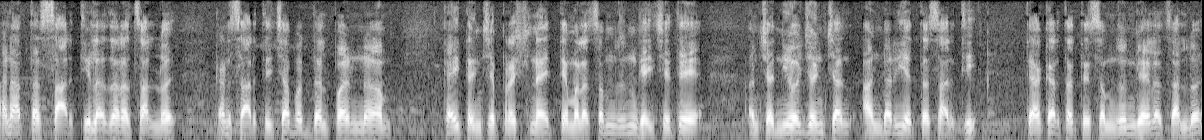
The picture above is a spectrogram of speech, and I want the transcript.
आणि आता सारथीला जरा चाललोय कारण सारथीच्या बद्दल पण काही त्यांचे प्रश्न आहेत ते मला समजून घ्यायचे ते आमच्या नियोजनच्या अंडर येतं सारथी. त्याकरता ते समजून घ्यायला चाललोय.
